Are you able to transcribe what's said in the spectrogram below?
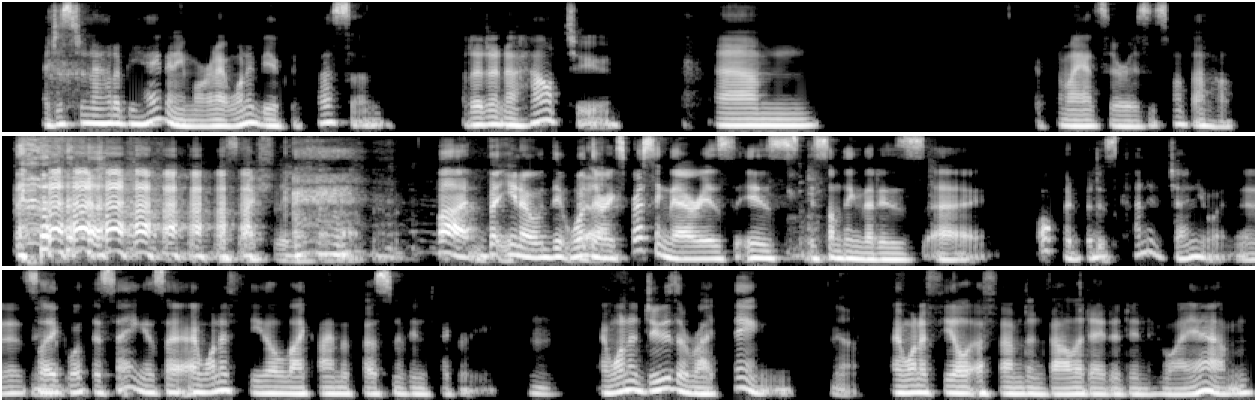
I just don't know how to behave anymore, and I want to be a good person, but I don't know how to. Um, my answer is it's not that hard. It's actually not that hard. but but you know the, what Yeah. they're expressing there is is is something that is uh, awkward, but it's kind of genuine, and it's Yeah. like what they're saying is I, I want to feel like I'm a person of integrity. Hmm. I want to do the right thing. Yeah. I want to feel affirmed and validated in who I am,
